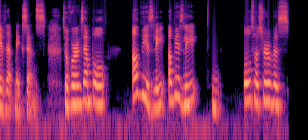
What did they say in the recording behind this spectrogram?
if that makes sense. So, for example, obviously, obviously, also service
